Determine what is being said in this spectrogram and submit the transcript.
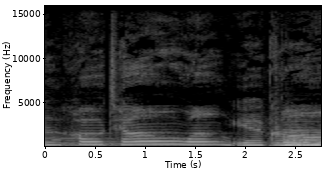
望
